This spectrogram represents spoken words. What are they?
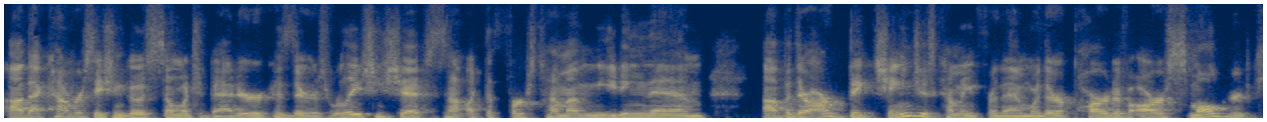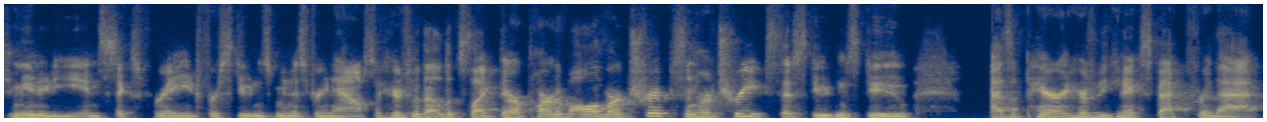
uh, that conversation goes so much better because there's relationships. It's not like the first time I'm meeting them, uh, but there are big changes coming for them where they're a part of our small group community in sixth grade for students ministry now. So here's what that looks like. They're a part of all of our trips and retreats that students do. As a parent, here's what you can expect for that.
